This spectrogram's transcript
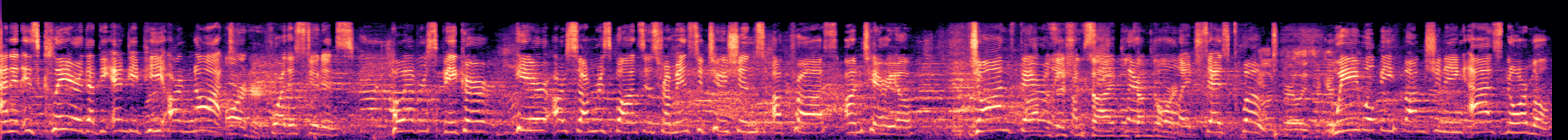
And it is clear that the NDP are not Order. for the students. However, Speaker, here are some responses from institutions across Ontario. John Fairley from St. Clair come to order. College says, quote, Fairley's a good we will be functioning as normal.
